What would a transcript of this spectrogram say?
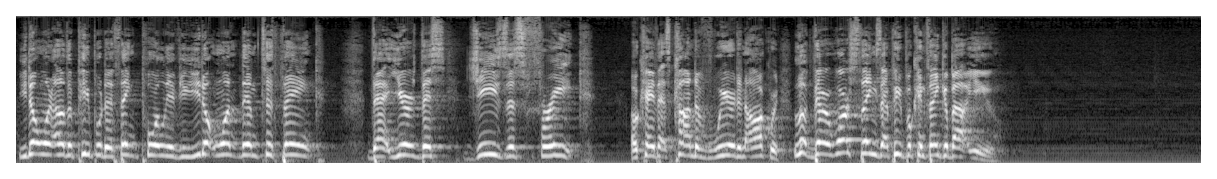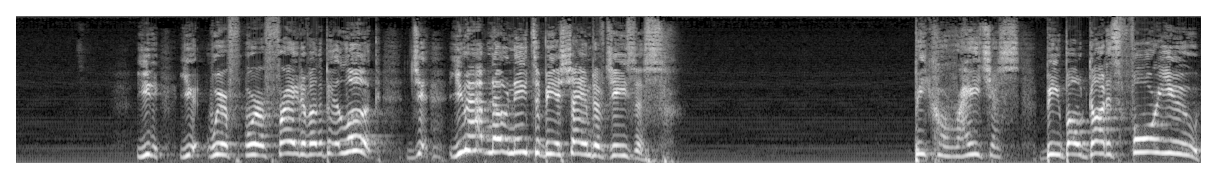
You don't want other people to think poorly of you. You don't want them to think that you're this Jesus freak. Okay, that's kind of weird and awkward. Look, there are worse things that people can think about you. You, you, we're, we're afraid of other people. Look, you have no need to be ashamed of Jesus. Courageous. Be bold. God is for you.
